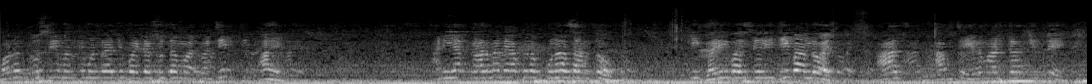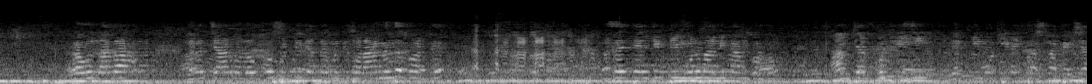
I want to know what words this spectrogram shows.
म्हणून दुसरी मंत्रिमंडळाची बैठक सुद्धा महत्वाची आहे. आणि या कारणाने आपल्याला पुन्हा सांगतो की घरी बसलेली जी बांधव आहेत आज आमचे हेडमास्टर इथे राहुल दादा खरंच चार लोक सुट्टी देतात म्हणजे थोडा आनंदच वाटते कसं त्यांची टीम म्हणून आम्ही काम करतो. आमच्यात कुठलीही व्यक्ती मोठी नाही प्रश्नापेक्षा.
